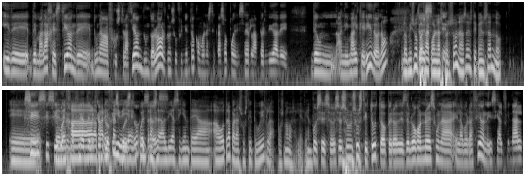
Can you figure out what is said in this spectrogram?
y de, mala gestión de, una frustración, de un dolor, de un sufrimiento, como en este caso puede ser la pérdida de, un animal querido, ¿no? Lo mismo pasa con las eh personas, ¿eh? estoy pensando. Eh, sí, sí, sí. Te deja la pareja y encuentras al día siguiente a, otra para sustituirla. Pues no va a salir bien. Pues eso, eso es un sustituto, pero desde luego no es una elaboración. Y si al final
